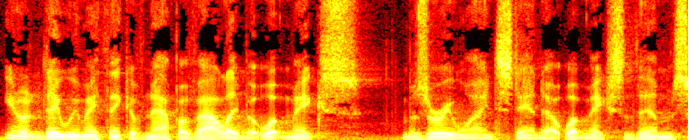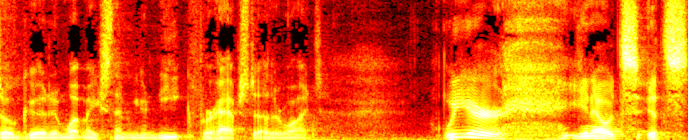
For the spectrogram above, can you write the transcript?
You know, today we may think of Napa Valley, but what makes Missouri wines stand out? What makes them so good, and what makes them unique, perhaps, to other wines? We are, you know, it's it's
